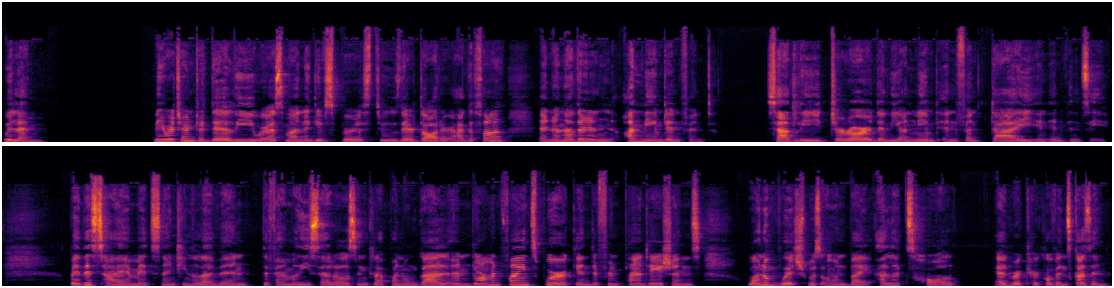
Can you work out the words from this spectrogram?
Willem. They return to Deli, where Asmana gives birth to their daughter Agatha and another unnamed infant. Sadly, Gerard and the unnamed infant die in infancy, by this time, it's 1911, the family settles in Klapanunggal and Dorman finds work in different plantations, one of which was owned by Alex Hall, Edward Kerkhoven's cousin.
